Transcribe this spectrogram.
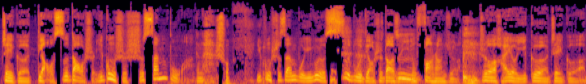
这个屌丝道士一共是十三部啊，跟大家说，一共十三部，一共有四部屌丝道士已经放上去了。之后还有一个这个，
